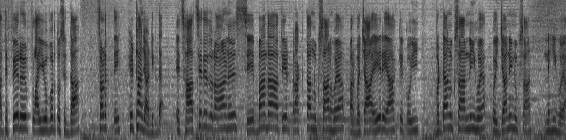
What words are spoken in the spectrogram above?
ਅਤੇ ਫਿਰ ਫਲਾਈਓਵਰ ਤੋਂ ਸਿੱਧਾ ਸੜਕ ਤੇ ਹੇਠਾਂ ਜਾ ਡਿੱਗਦਾ ਇਸ ਹਾਦਸੇ ਦੇ ਦੌਰਾਨ ਸੇਬਾਂ ਦਾ ਅਤੇ ਟਰੱਕ ਦਾ ਨੁਕਸਾਨ ਹੋਇਆ, ਪਰ ਬਚਾ ਇਹ ਰਿਹਾ ਕਿ ਕੋਈ ਵੱਡਾ ਨੁਕਸਾਨ ਨਹੀਂ ਹੋਇਆ, ਕੋਈ ਜਾਨੀ ਨੁਕਸਾਨ ਨਹੀਂ ਹੋਇਆ।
